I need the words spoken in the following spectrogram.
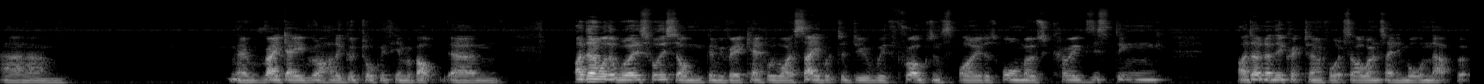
Um, you know, Ray Gabriel, I had a good talk with him about. Um, I don't know what the word is for this, so I'm going to be very careful with what I say, but to do with frogs and spiders almost coexisting. I don't know the correct term for it, so I won't say any more than that. But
